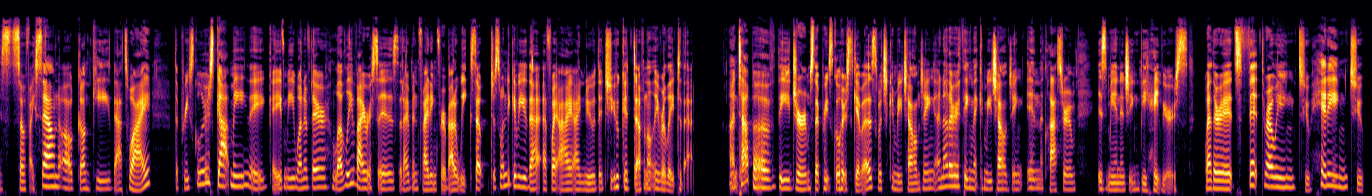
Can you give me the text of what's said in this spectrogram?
so if I sound all gunky, that's why. The preschoolers got me. They gave me one of their lovely viruses that I've been fighting for about a week. So just wanted to give you that FYI. I knew that you could definitely relate to that. On top of the germs that preschoolers give us, which can be challenging, another thing that can be challenging in the classroom is managing behaviors whether it's fit throwing to hitting to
